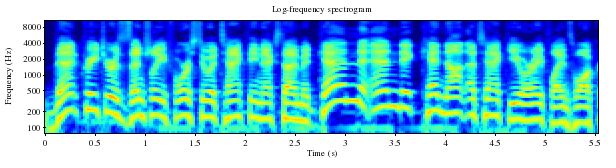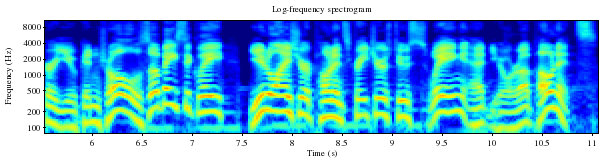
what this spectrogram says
that creature is essentially forced to attack the next time it can, and it cannot attack you or a planeswalker you control. So basically, utilize your opponent's creatures to swing at your opponents.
